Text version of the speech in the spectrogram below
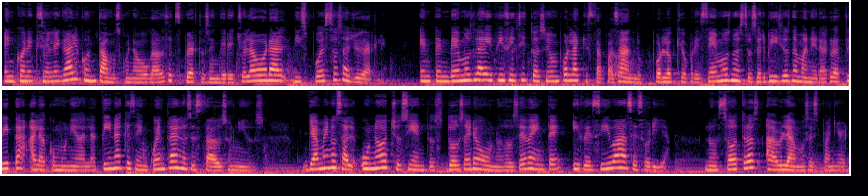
En Conexión Legal contamos con abogados expertos en derecho laboral dispuestos a ayudarle. Entendemos la difícil situación por la que está pasando, por lo que ofrecemos nuestros servicios de manera gratuita a la comunidad latina que se encuentra en los Estados Unidos. Llámenos al 1-800-201-1220 y reciba asesoría. Nosotros hablamos español.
